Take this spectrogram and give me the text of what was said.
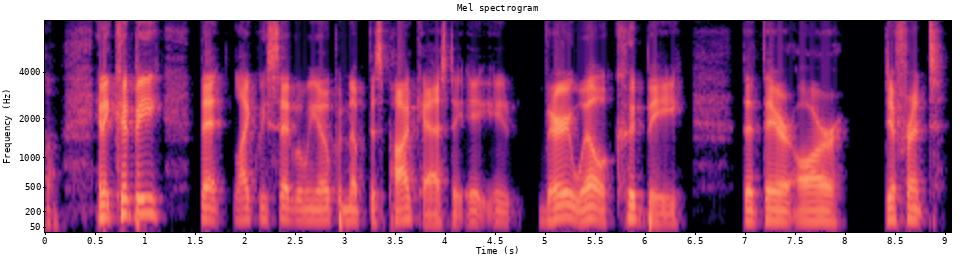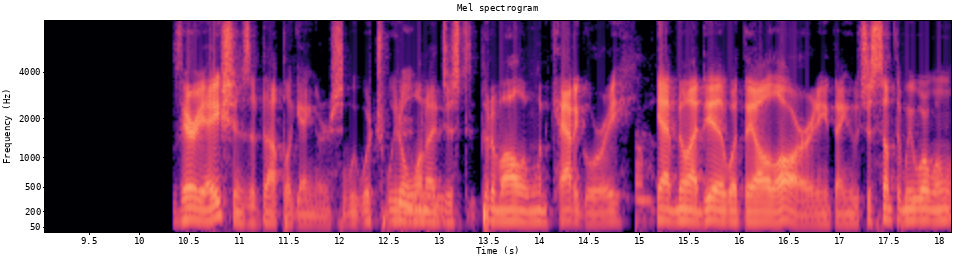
Uh, and it could be that, like we said when we opened up this podcast, it, it very well could be that there are different variations of doppelgangers, which we don't mm-hmm. want to just put them all in one category. Um, we have no idea what they all are or anything. It was just something we were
